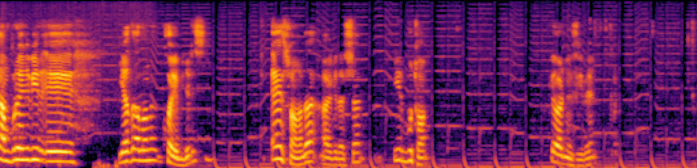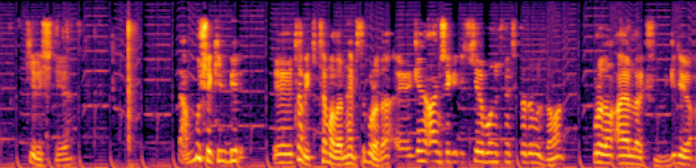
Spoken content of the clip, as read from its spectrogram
Yani buraya bir e, yazı alanı koyabiliriz. En sona da arkadaşlar bir buton. Gördüğünüz gibi giriş diye. Yani bu şekil bir e, tabii ki temaların hepsi burada. E, gene aynı şekilde iki kere bunun üstüne tıkladığımız zaman buradan ayarlar kısmına gidiyor.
